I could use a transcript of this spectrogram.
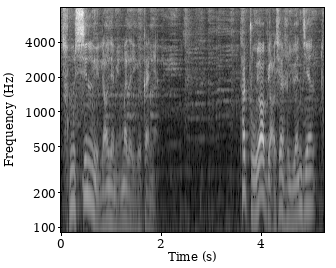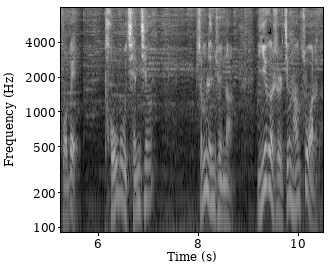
从心里了解明白的一个概念，它主要表现是圆肩、驼背、头部前倾。什么人群呢？一个是经常坐着的，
